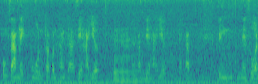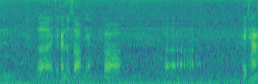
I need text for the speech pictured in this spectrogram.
โครงสร้างเหล็กข้างบนก็ค่อนข้างจะเสียหายเยอะนะครับเสียหายเยอะนะครับ ซึ่งในส่วนจากการตรวจสอบเนี่ยก็ให้ทาง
